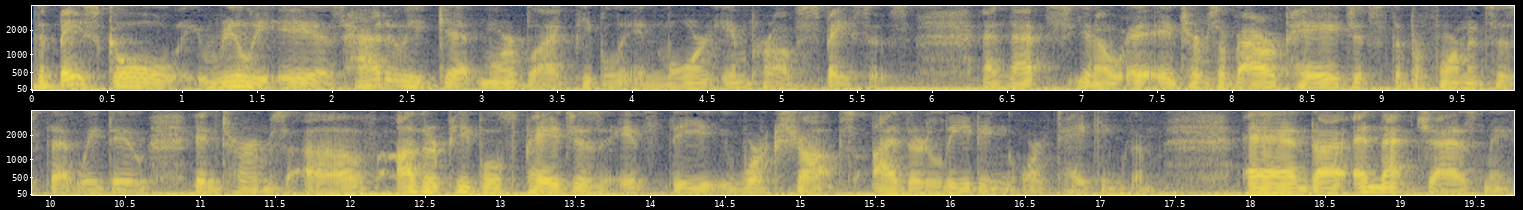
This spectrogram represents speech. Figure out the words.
The base goal really is how do we get more black people in more improv spaces? And that's, you know, in terms of our page, it's the performances that we do. In terms of other people's pages, it's the workshops, either leading or taking them and uh, and that jazzed me.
